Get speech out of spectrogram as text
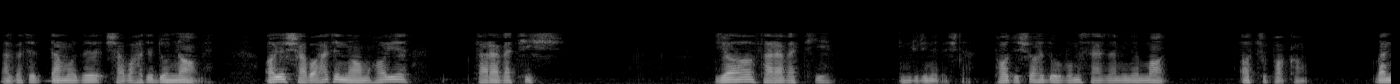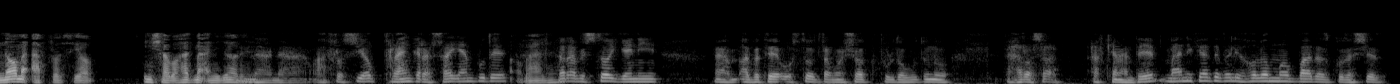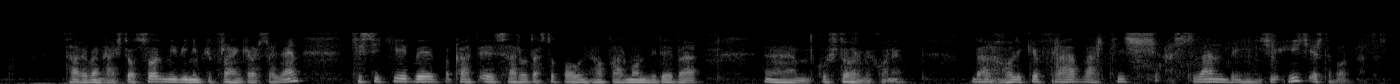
البته در مورد شباهت دو نامه. آیا شباهت نامهای فروتیش یا فروتیه اینجوری نوشتن. پادشاه دوم سرزمین ماد آتروپاکان. و نام افراسیاب. این شباهت معنی داره؟ نه نه. افراسیاب فرنگ رسای هم بوده. بله. در یعنی البته استاد روانشاد پور رو حراس افکننده معنی کرده ولی حالا ما بعد از گذشته تقریبا 80 سال می‌بینیم که فرانک رسایان کسی که به قطع سر و دست و پا اینها فرمان میده و کشتار می‌کنه. در حالی که فرا ورتیش اصلا به این هیچ ارتباط نداره.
